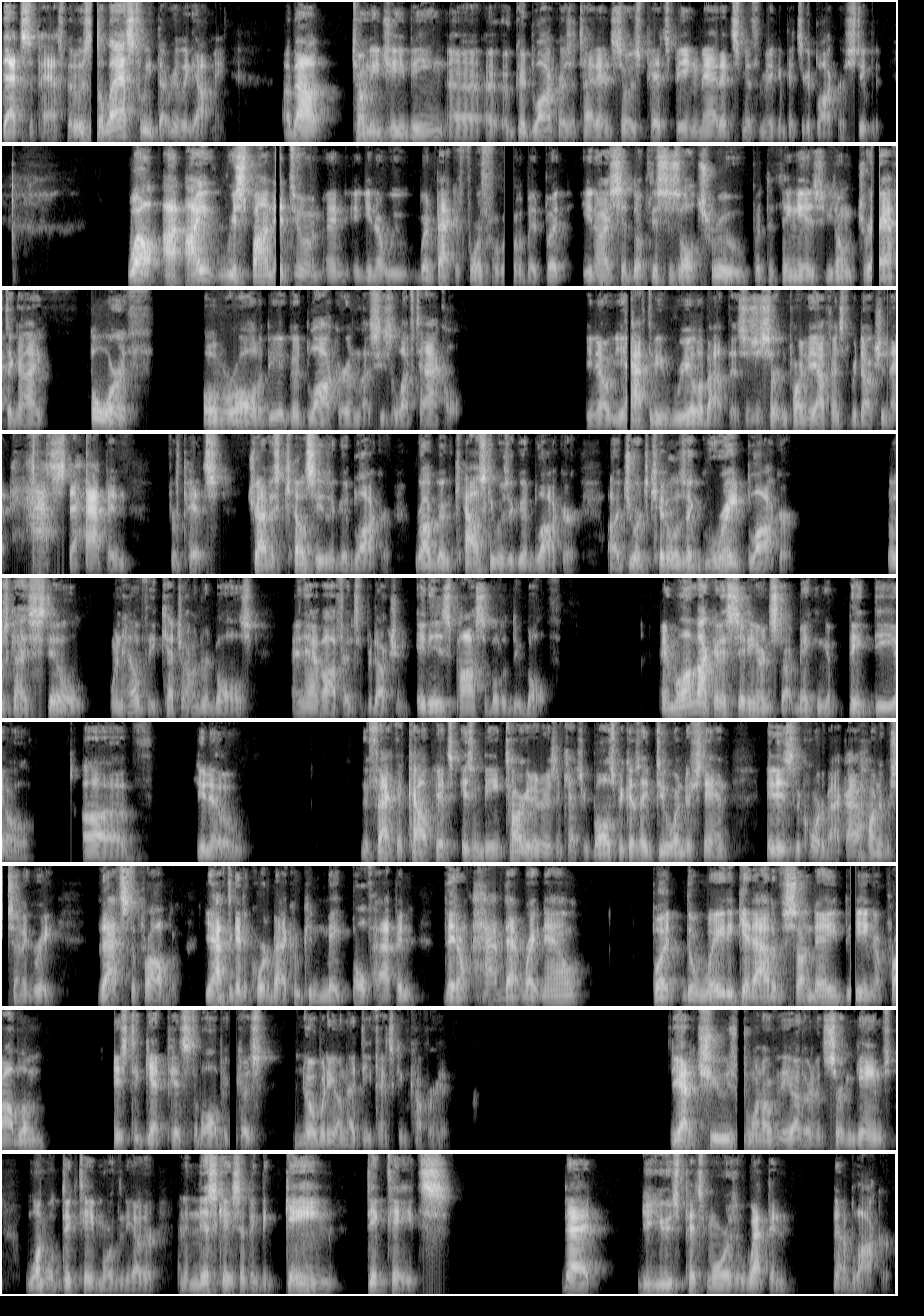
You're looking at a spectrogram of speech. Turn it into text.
That's the past. But it was the last tweet that really got me about Tony G being a, a good blocker as a tight end. So is Pitts being mad at Smith for making Pitts a good blocker. Stupid. Well, I, I, responded to him, and you know we went back and forth for a little bit. But you know, I said, "Look, this is all true, but the thing is, you don't draft a guy fourth overall to be a good blocker unless he's a left tackle. You know, you have to be real about this. There's a certain part of the offensive production that has to happen for Pitts. Travis Kelce is a good blocker. Rob Gronkowski was a good blocker. Uh, George Kittle is a great blocker. Those guys still, when healthy, catch 100 balls and have offensive production. It is possible to do both. And while I'm not going to sit here and start making a big deal of, you know, the fact that Kyle Pitts isn't being targeted or isn't catching balls because I do understand it is the quarterback. I 100% agree. That's the problem. You have to get a quarterback who can make both happen. They don't have that right now. But the way to get out of Sunday being a problem is to get Pitts the ball because nobody on that defense can cover him. You got to choose one over the other. And in certain games, one will dictate more than the other. And in this case, I think the game dictates that you use Pitts more as a weapon than a blocker.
